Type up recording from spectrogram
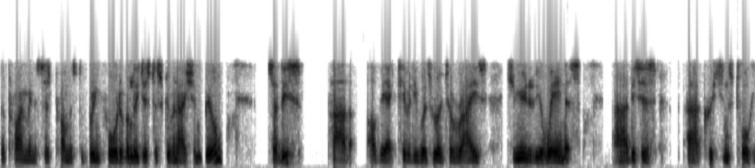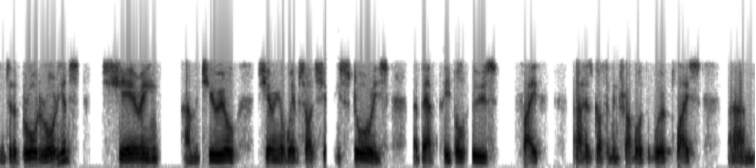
the Prime Minister's promise to bring forward a religious discrimination bill. So this part of the activity was really to raise community awareness. Uh, this is uh, Christians talking to the broader audience, sharing uh, material, sharing a website, sharing stories about people whose faith uh, has got them in trouble at the workplace um,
